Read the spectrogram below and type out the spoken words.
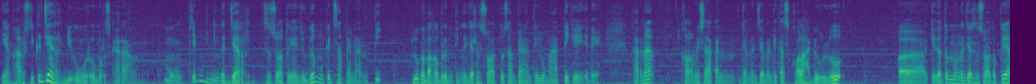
yang harus dikejar di umur-umur sekarang. Mungkin dikejar sesuatunya juga mungkin sampai nanti lu nggak bakal berhenti ngejar sesuatu sampai nanti lu mati kayaknya deh. Karena kalau misalkan zaman zaman kita sekolah dulu uh, kita tuh mengejar sesuatu tuh ya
